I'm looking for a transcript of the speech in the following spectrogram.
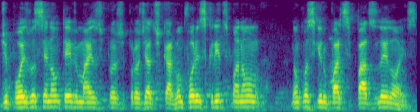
depois você não teve mais os projetos de carvão, foram inscritos, mas não, não conseguiram participar dos leilões.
